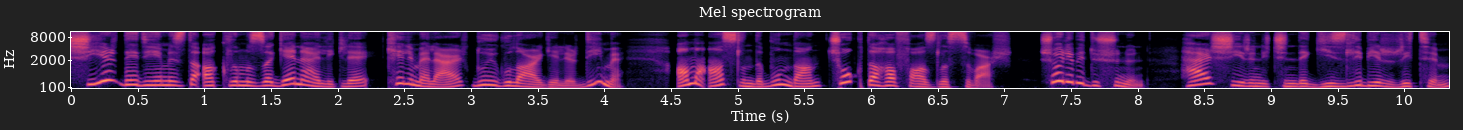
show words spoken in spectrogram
Şiir dediğimizde aklımıza genellikle kelimeler, duygular gelir değil mi? Ama aslında bundan çok daha fazlası var. Şöyle bir düşünün. Her şiirin içinde gizli bir ritim,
